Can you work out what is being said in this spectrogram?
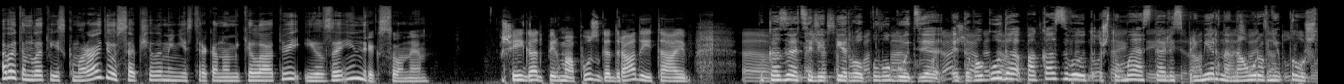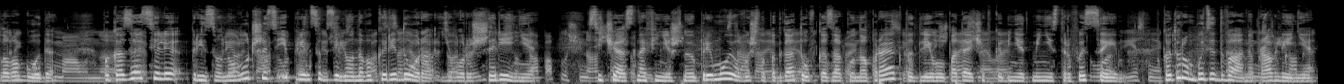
Об этом латвийскому радио сообщила министр экономики Латвии Илза Инриксоне. Šī gada pirmā pusgada rādītāji Показатели первого полугодия этого года показывают, что мы остались примерно на уровне прошлого года. Показатели призваны улучшить и принцип зеленого коридора, его расширение. Сейчас на финишную прямую вышла подготовка законопроекта для его подачи в Кабинет министров и Сейм, в котором будет два направления.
